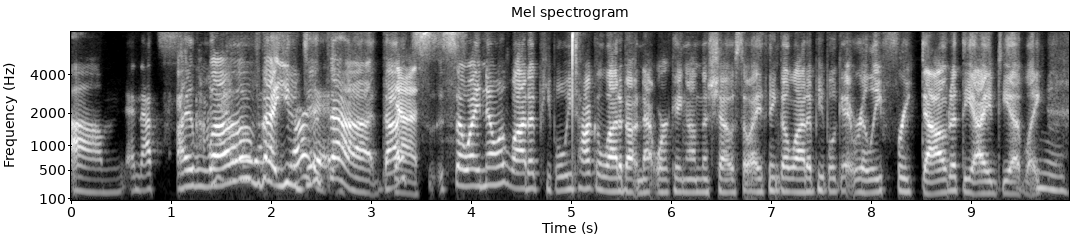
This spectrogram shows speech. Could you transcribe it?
Um and that's i love that you started. did that that's yes. so i know a lot of people we talk a lot about networking on the show so i think a lot of people get really freaked out at the idea of like mm.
